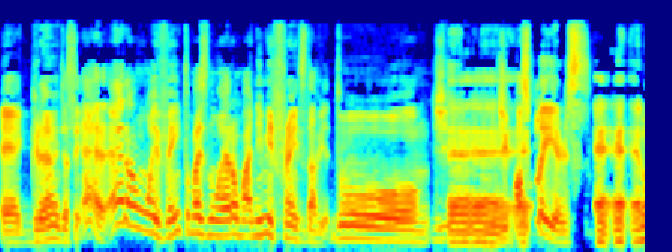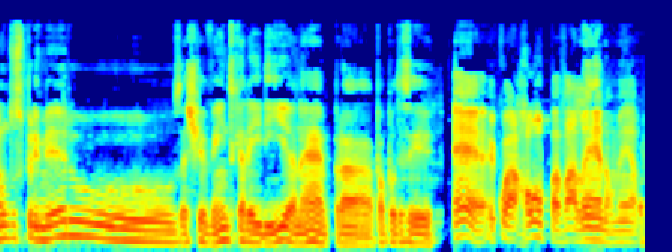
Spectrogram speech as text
é, grande, assim. É, era um evento, mas não era uma Anime Friends da vida. Do. De, é, de cosplayers. É, é, era um dos primeiros, acho, eventos que ela iria, né? Pra, pra poder ser. É, com a roupa valendo mesmo.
